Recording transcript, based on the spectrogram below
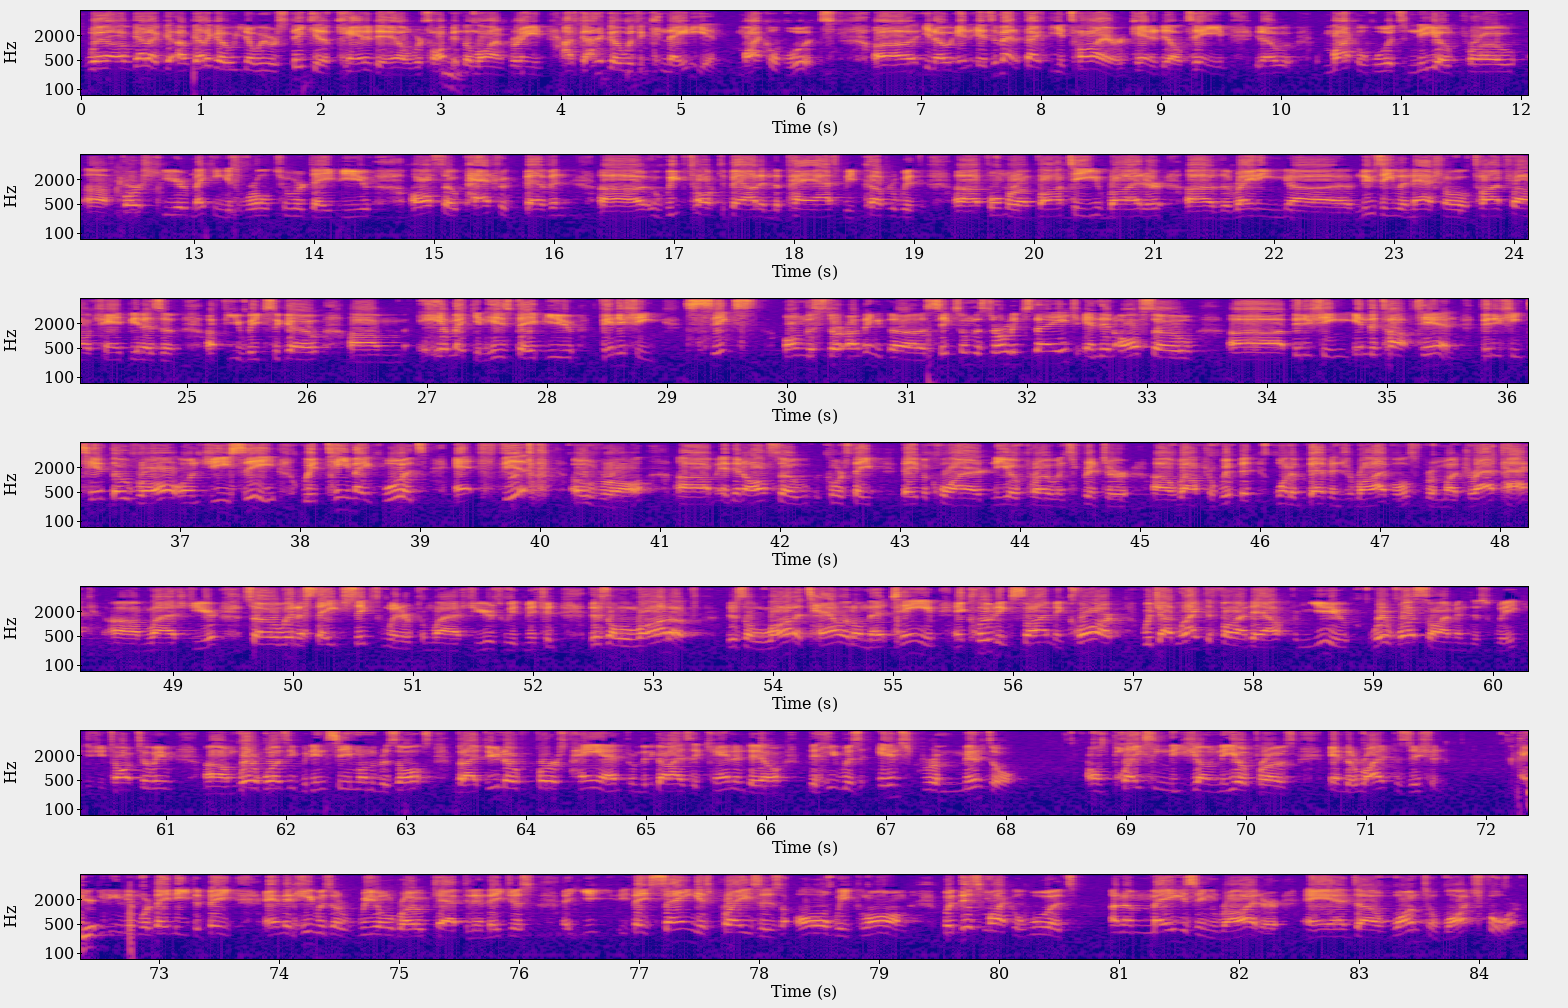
Well, I've got to, I've got to go. You know, we were speaking of Cannondale. We're talking mm. the lime green. I've got to go with the Canadian, Michael Woods. Uh, you know, and as a matter of fact, the entire Cannondale team. You know, Michael Woods, Neo Pro, uh, first year making his World Tour debut. Also, Patrick Bevin, uh, who we've talked about in the past. We've covered with uh, former Avanti rider, uh, the reigning uh, New Zealand national time trial champion as of a few weeks ago. Um, him making his debut, finishing sixth on the I think uh, six on the Stirling stage, and then also uh, finishing in the top ten, finishing tenth overall on GC with teammate Woods at fifth overall, um, and then also, of course, they they've acquired Neo Pro and sprinter uh, Wouter Wippert, one of Bevin's rivals from uh, Drapac um, last year. So, in a stage six winner from last year, as we had mentioned, there's a lot of there's a lot of talent on that team, including Simon Clarke, which I'd like to find out from you. Where was Simon this week? Did you talk to him? Um, where was he? We didn't see him on the results, but I do know firsthand from the guys at Cannondale that he was instrumental on placing these young neo pros in the right position and yeah. getting them where they need to be, and that he was a real road captain. And they just they sang his praises all week long. But this Michael Woods an amazing rider and uh, one to watch for.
